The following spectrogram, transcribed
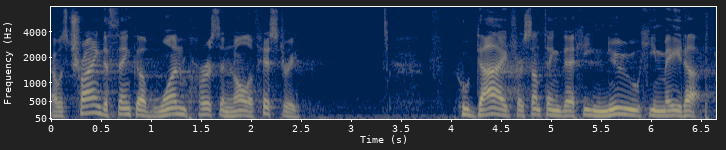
I was trying to think of one person in all of history who died for something that he knew he made up.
